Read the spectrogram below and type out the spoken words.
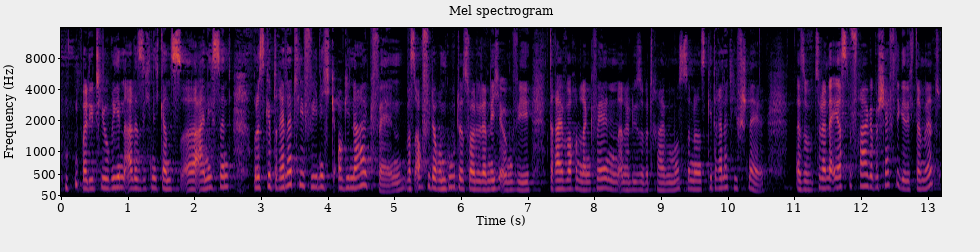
weil die Theorien alle sich nicht ganz äh, einig sind. Und es gibt relativ wenig Originalquellen, was auch wiederum gut ist, weil du dann nicht irgendwie drei Wochen lang Quellenanalyse betreiben musst, sondern es geht relativ relativ schnell. Also zu deiner ersten Frage, beschäftige dich damit.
